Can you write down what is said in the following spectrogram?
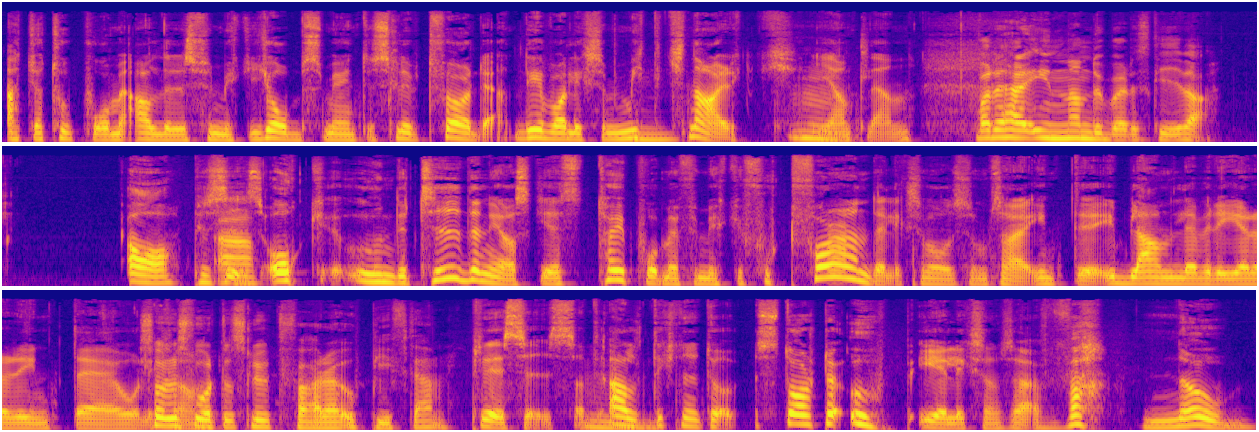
att jag tog på mig alldeles för mycket jobb som jag inte slutförde. Det var liksom mitt knark egentligen. Var det här innan du började skriva? Ja precis och under tiden jag skrev tar jag på mig för mycket fortfarande. Liksom, och liksom så här, inte, ibland levererar inte. Och Så har liksom, du svårt att slutföra uppgiften? Precis, att alltid knyta upp. Starta upp är liksom så här, va? No,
